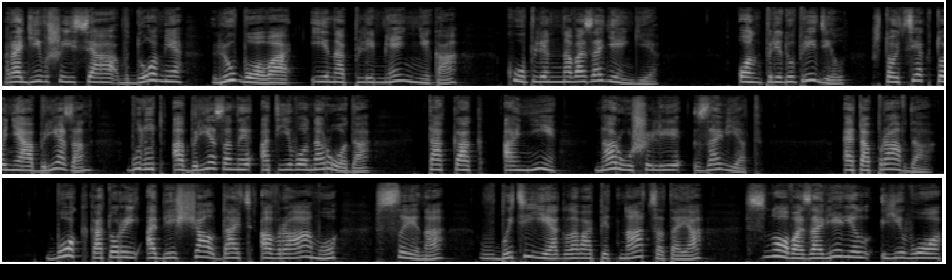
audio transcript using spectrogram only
родившийся в доме любого иноплеменника, купленного за деньги. Он предупредил, что те, кто не обрезан, будут обрезаны от его народа, так как они нарушили завет. Это правда. Бог, который обещал дать Аврааму сына в Бытие, глава 15, снова заверил его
